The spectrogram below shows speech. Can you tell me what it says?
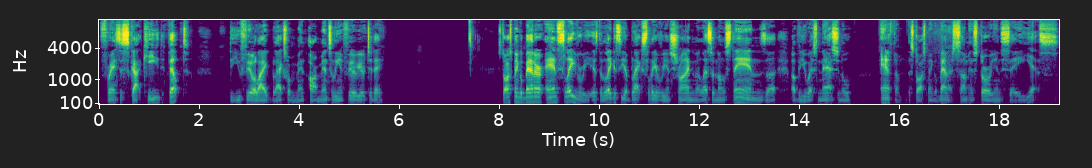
Francis Scott Key felt? Do you feel like blacks were men- are mentally inferior today? Star Spangled Banner and slavery is the legacy of black slavery enshrined in a lesser known stanza of the U.S. national anthem, the Star Spangled Banner. Some historians say yes.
